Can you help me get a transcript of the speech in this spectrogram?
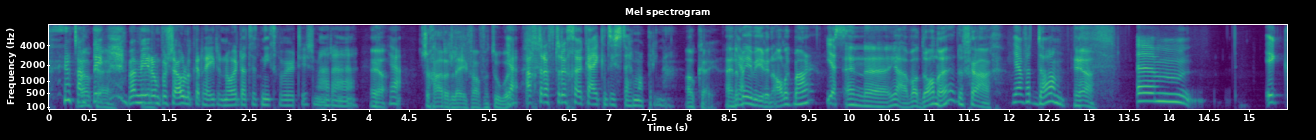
maar, okay. meer, maar, meer, om persoonlijke reden hoor, dat het niet gebeurd is. Maar uh, ja. ja. Zo gaat het leven af en toe. Hè? Ja, achteraf terugkijkend is het helemaal prima. Oké, okay. en dan ben je weer in Alkmaar. Yes. En ja, wat dan hè, de vraag? Ja, wat dan? Ja. Um, ik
